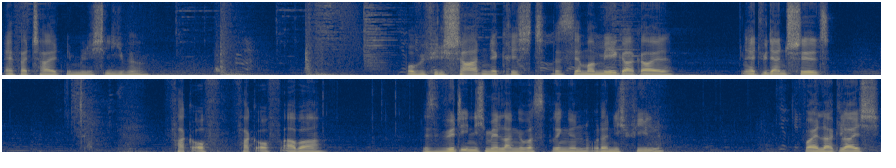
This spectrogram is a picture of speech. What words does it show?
Er verteilt nämlich Liebe. Boah, wie viel Schaden der kriegt. Das ist ja mal mega geil. Er hat wieder ein Schild. Fuck off. Fuck off. Aber es wird ihn nicht mehr lange was bringen, oder nicht viel. Weil er gleich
